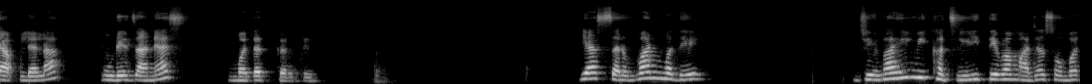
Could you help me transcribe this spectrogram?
आपल्याला पुढे जाण्यास मदत करते. या सर्वांमध्ये जेव्हाही मी खचली तेव्हा माझ्यासोबत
